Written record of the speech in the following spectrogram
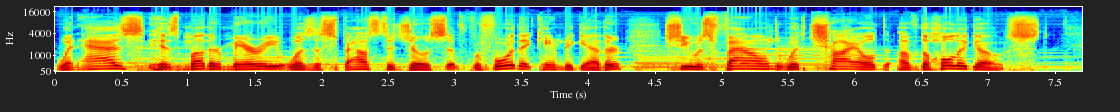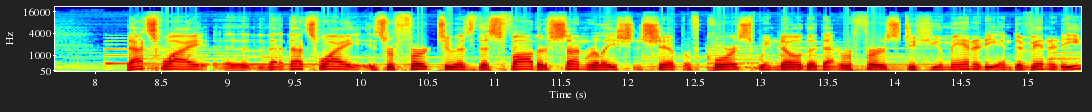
when, as his mother Mary was espoused to Joseph, before they came together, she was found with child of the Holy Ghost. That's why uh, th- that's why it's referred to as this father-son relationship. Of course, we know that that refers to humanity and divinity.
